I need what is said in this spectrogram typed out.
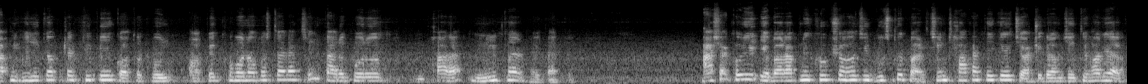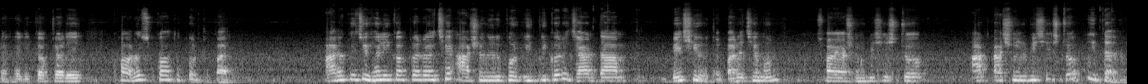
আপনি হেলিকপ্টারটিকে কতক্ষণ অপেক্ষমান অবস্থায় রাখছেন তার উপরও ভাড়া নির্ধারণ হয়ে থাকে। আশা করি এবার আপনি খুব সহজে বুঝতে পারছেন ঢাকা থেকে চট্টগ্রাম যেতে হলে আপনার হেলিকপ্টারে খরচ কত পড়তে পারে। আরও কিছু হেলিকপ্টার রয়েছে আসনের উপর ভিত্তি করে যার দাম বেশি হতে পারে, যেমন ছয় আসন বিশিষ্ট, আট আসন বিশিষ্ট ইত্যাদি।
